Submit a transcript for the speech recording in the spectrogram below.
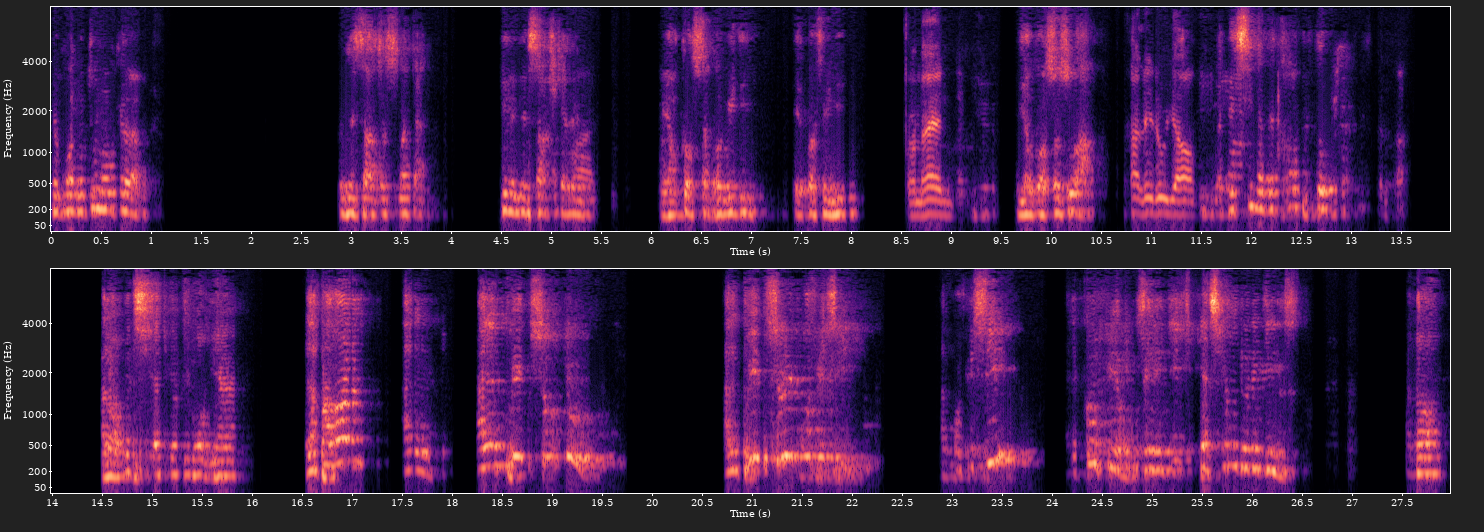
Je crois de tout mon cœur le message de ce matin. Et le message y avait. Et encore cet après-midi, il n'est pas fini. Amen. Et encore ce soir. Alléluia. La piscine avait trempé d'eau. Alors, merci à Dieu qui revient. La parole, elle, elle prime surtout. Elle prime sur les prophéties. La prophétie, elle confirme. C'est l'édification de l'Église. Alors,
